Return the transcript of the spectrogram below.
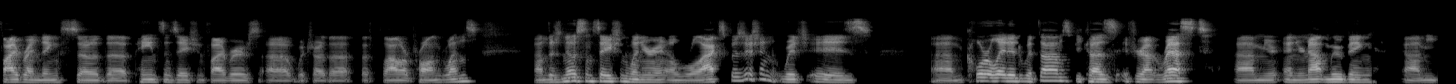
fiber endings, so the pain sensation fibers, uh, which are the, the flower pronged ones. Um, there's no sensation when you're in a relaxed position, which is um, correlated with DOMS because if you're at rest um, you're, and you're not moving, um, you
